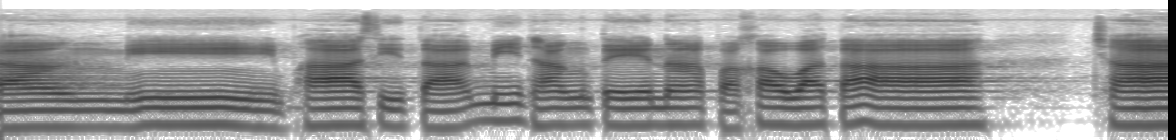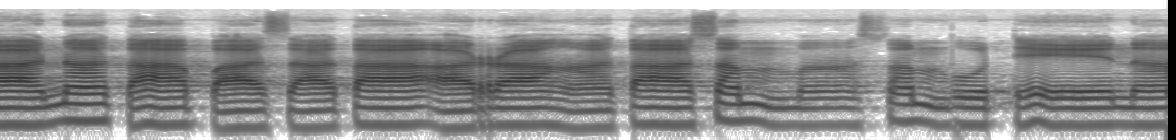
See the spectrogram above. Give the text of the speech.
ดังนี้ภาสิตามิทางเตนะภะควตา ชาณาตาปัสสตาอาราหาตาสัมมาสัมพุทเทนะ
